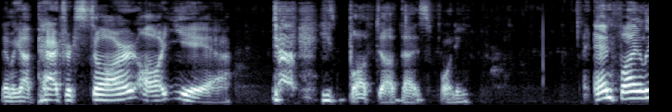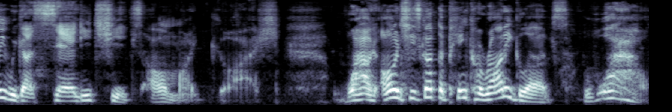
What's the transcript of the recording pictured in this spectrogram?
Then we got Patrick Star. Oh yeah. He's buffed up. That is funny. And finally, we got Sandy Cheeks. Oh my gosh. Wow. Oh, and she's got the pink karate gloves. Wow.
